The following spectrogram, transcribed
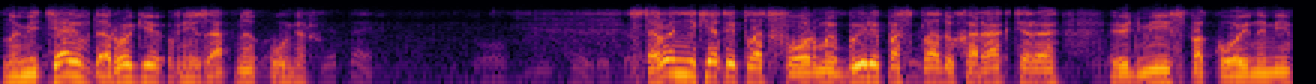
Но Митяй в дороге внезапно умер. Сторонники этой платформы были по складу характера людьми спокойными,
